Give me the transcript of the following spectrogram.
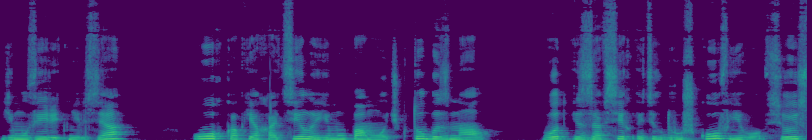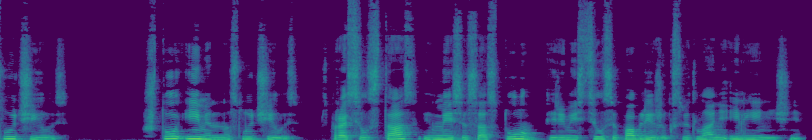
ему верить нельзя. Ох, как я хотела ему помочь, кто бы знал. Вот из-за всех этих дружков его все и случилось. Что именно случилось? спросил Стас и вместе со стулом переместился поближе к Светлане Ильиничне.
